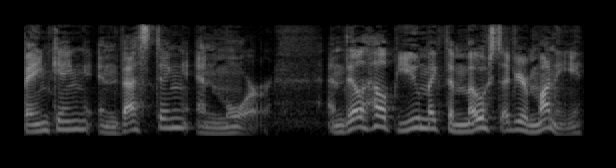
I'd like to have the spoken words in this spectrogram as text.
banking, investing, and more. And they'll help you make the most of your money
